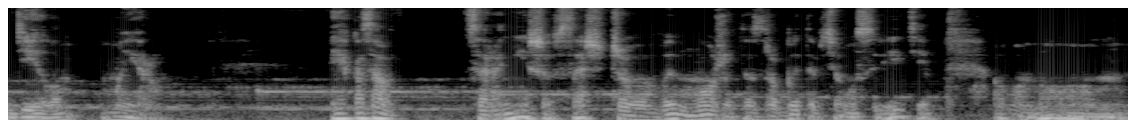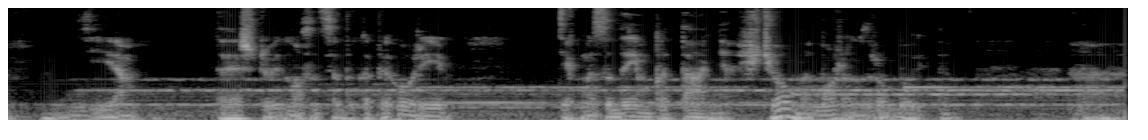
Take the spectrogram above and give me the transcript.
ділом миру. Я казав це раніше, все, що ви можете зробити в цьому світі, воно є те, що відноситься до категорії, як ми задаємо питання, що ми можемо зробити, Е,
